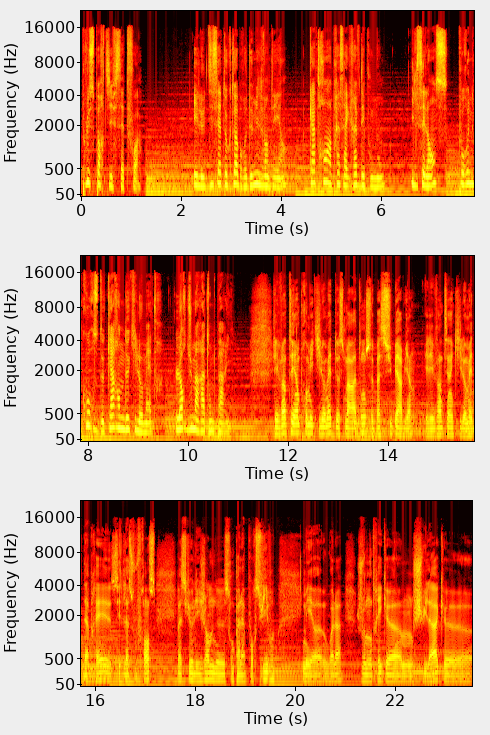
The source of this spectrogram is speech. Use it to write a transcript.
plus sportif cette fois. Et le 17 octobre 2021, 4 ans après sa grève des poumons, il s'élance pour une course de 42 km lors du marathon de Paris. Les 21 premiers kilomètres de ce marathon se passent super bien et les 21 kilomètres d'après, c'est de la souffrance parce que les jambes ne sont pas là pour suivre. Mais euh, voilà, je veux montrer que euh, je suis là, que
